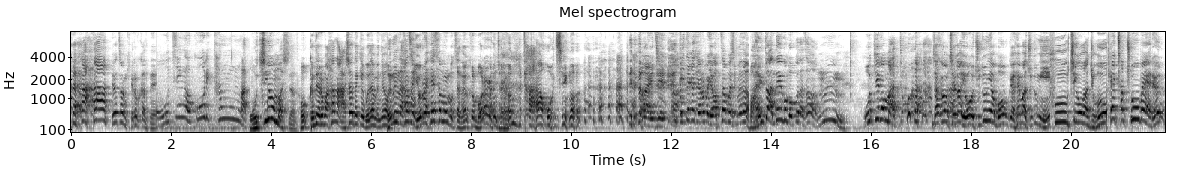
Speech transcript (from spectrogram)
표정 괴롭 같네 오징어 꼬리 탄 맛. 오징어 맛이 나. 어? 근데 여러분 하나 아셔야 될 게 뭐냐면요. 은혜는 항상 이런 해산물 먹잖아요. 그럼 뭐라 그러는 줄 알아요? 다 오징어. 니도 알지? 이때까지 여러분 영상 보시면은 말도 안 되는 거 먹고 나서 음. 오징어 맛도 자 그럼 제가 요 주둥이 한번 먹어볼게요 해마 주둥이 푹 찍어가지고 케찹 초베르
